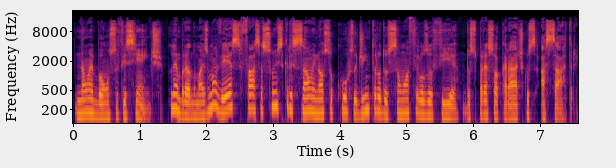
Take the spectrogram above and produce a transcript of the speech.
não é bom o suficiente. Lembrando mais uma vez, faça sua inscrição em nosso curso de Introdução à Filosofia, dos Pré-Socráticos a Sartre.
